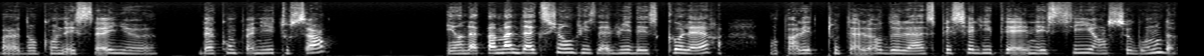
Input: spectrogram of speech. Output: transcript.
Voilà, donc on essaye euh, d'accompagner tout ça. Et on a pas mal d'actions vis-à-vis des scolaires. On parlait tout à l'heure de la spécialité NSI en seconde.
